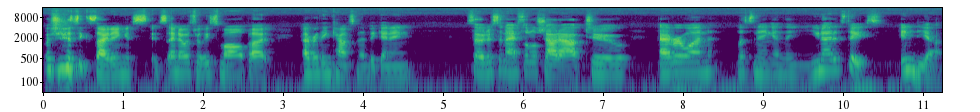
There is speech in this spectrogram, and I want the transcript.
which is exciting. It's it's. I know it's really small, but everything counts in the beginning. So just a nice little shout out to everyone listening in the United States, India,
